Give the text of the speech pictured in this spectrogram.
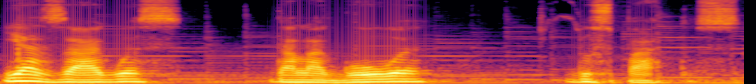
e as águas da Lagoa dos Patos.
